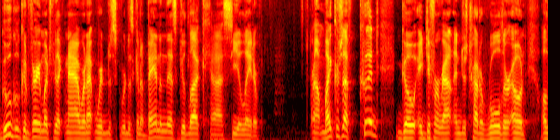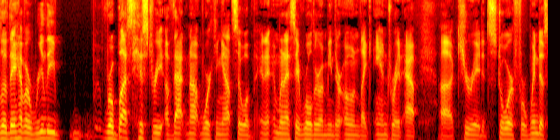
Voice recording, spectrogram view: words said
Google could very much be like, "Nah, we're not. We're just we're just going to abandon this. Good luck. Uh, see you later." Uh, Microsoft could go a different route and just try to roll their own, although they have a really robust history of that not working out. So, and when I say roll their own, I mean their own like Android app uh, curated store for Windows.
